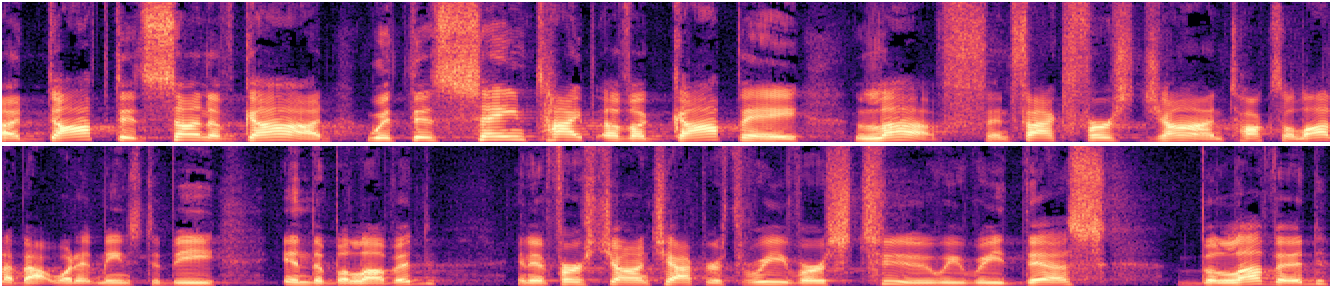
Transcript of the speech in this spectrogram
adopted son of God with this same type of agape love. In fact, First John talks a lot about what it means to be in the beloved. And in First John chapter 3 verse 2, we read this, "Beloved,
